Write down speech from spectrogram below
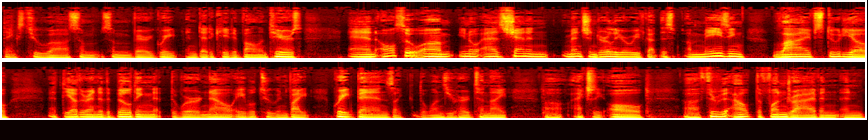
thanks to uh, some some very great and dedicated volunteers. And also, um, you know, as Shannon mentioned earlier, we've got this amazing live studio at the other end of the building that we're now able to invite great bands like the ones you heard tonight, uh, actually all uh, throughout the fun drive and, and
